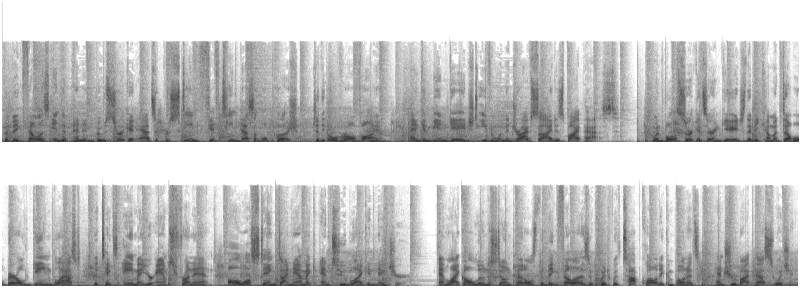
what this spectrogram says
The Big Fella's independent boost circuit adds a pristine 15 decibel push to the overall volume and can be engaged even when the drive side is bypassed. When both circuits are engaged, they become a double-barreled gain blast that takes aim at your amp's front end, all while staying dynamic and tube-like in nature. And like all Lunastone pedals, the Big Fella is equipped with top quality components and true bypass switching.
